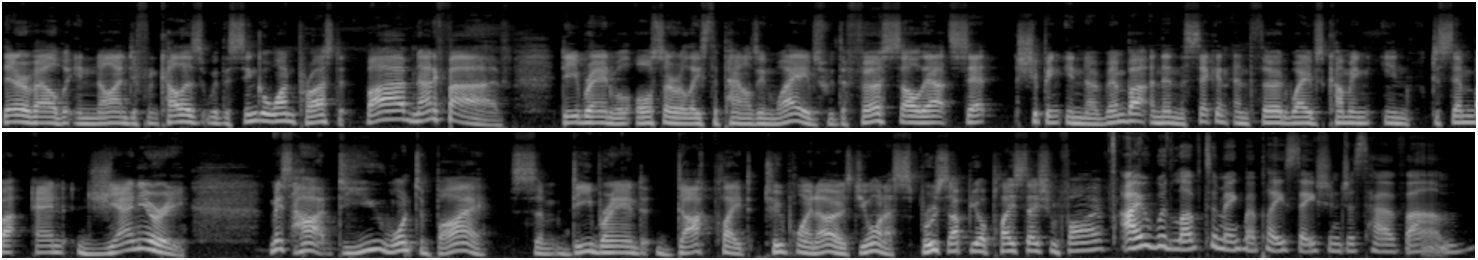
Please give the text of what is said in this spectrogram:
They're available in nine different colors, with a single one priced at $5.95. Dbrand will also release the panels in waves, with the first sold out set shipping in November, and then the second and third waves coming in December and January. Miss Hart, do you want to buy some Dbrand Darkplate 2.0s? Do you want to spruce up your PlayStation 5? I would love to make my PlayStation just have um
